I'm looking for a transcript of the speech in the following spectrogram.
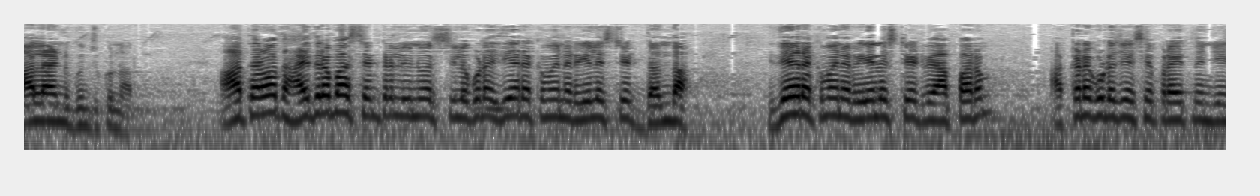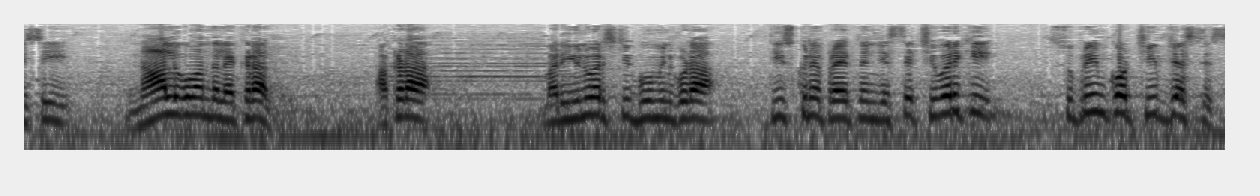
ఆ ల్యాండ్ గుంజుకున్నారు. ఆ తర్వాత హైదరాబాద్ సెంట్రల్ యూనివర్సిటీలో కూడా ఇదే రకమైన రియల్ ఎస్టేట్ దందా. ఇదే రకమైన రియల్ ఎస్టేట్ వ్యాపారం అక్కడ కూడా చేసే ప్రయత్నం చేసి నాలుగు వందల ఎకరాలు అక్కడ మరి యూనివర్సిటీ భూమిని కూడా తీసుకునే ప్రయత్నం చేస్తే చివరికి సుప్రీంకోర్టు చీఫ్ జస్టిస్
